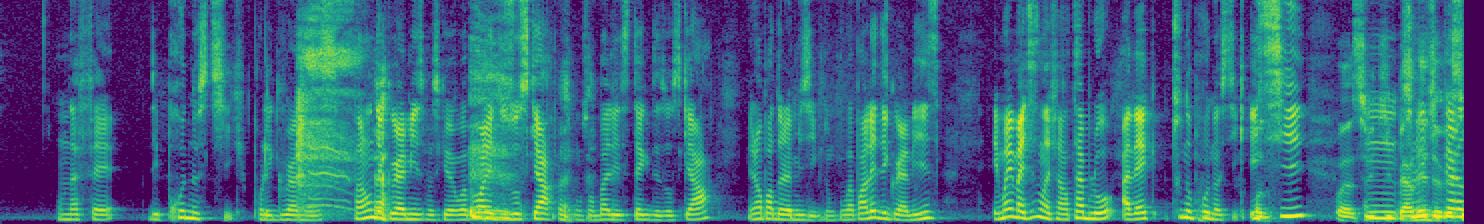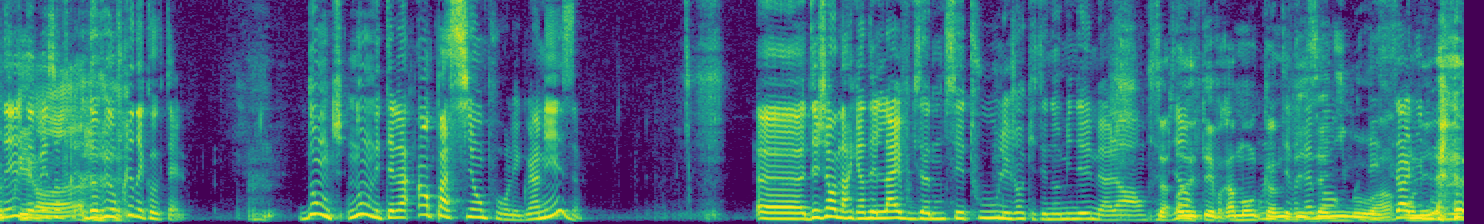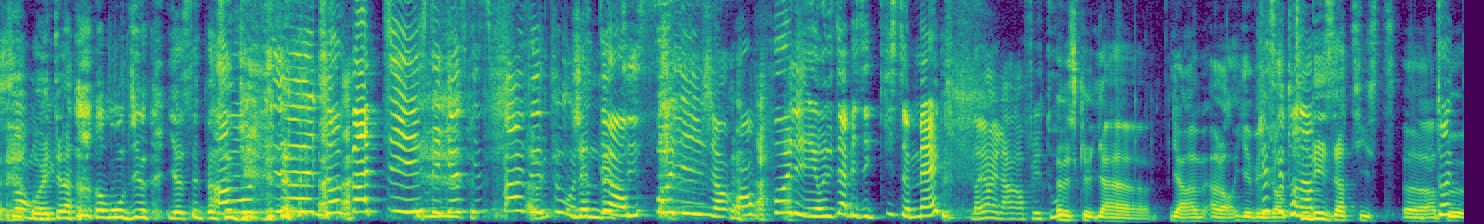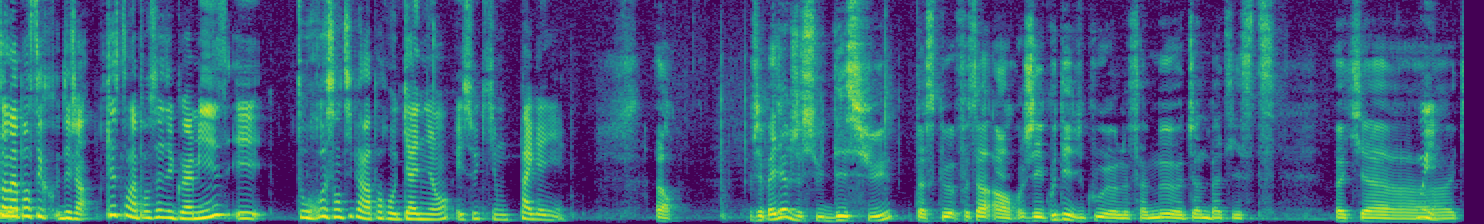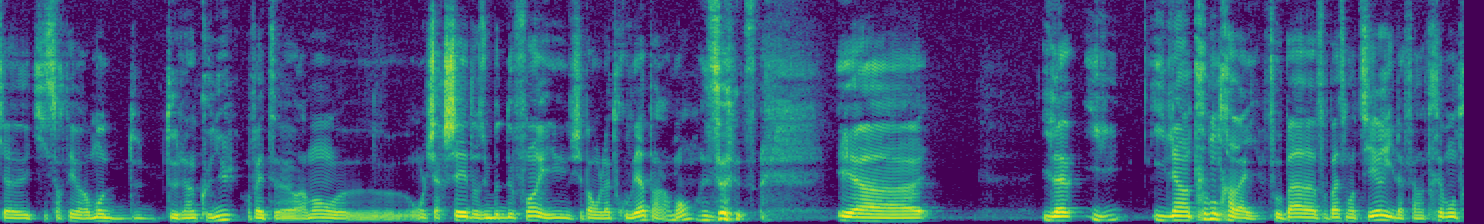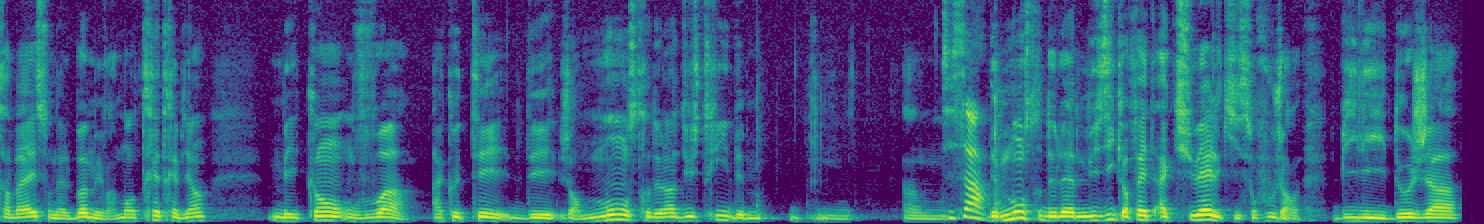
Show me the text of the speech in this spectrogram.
on a fait des pronostics pour les Grammys. Parlons des Grammys parce qu'on va parler des Oscars parce qu'on s'en bat les steaks des Oscars. Et là, on parle de la musique. Donc, on va parler des Grammys. Et moi et Mathis, on a fait un tableau avec tous nos pronostics. Et On- si Ouais, celui qui Hum, perdait celui qui devait perdait s'offrir devait, un- s'offrir- devait offrir des cocktails. Donc, nous, on était là impatients pour les Grammys. Euh, déjà, on a regardé le live où ils annonçaient tous les gens qui étaient nominés, mais alors, on sait Ça, bien. on était vraiment on comme était des vraiment animaux. des hein. animaux, On, est- genre, on on était là, oh mon dieu, il y a cette Oh personne mon qui. dieu, Jean-Baptiste, et qu'est-ce qui se passe et tout On était en folie, genre en folie. Et on était, ah, mais c'est qui ce mec? D'ailleurs, il a raflé tout. Ah, Parce qu'il y a, y a. Alors, il y avait genre tous as- les artistes. euh, un Toi, peu, t'en as pensé quoi- déjà Qu'est-ce que t'en as pensé des Grammys et ton ressenti par rapport aux gagnants et ceux qui n'ont pas gagné? Alors, je vais pas dire que je suis déçu, parce que faut ça. Alors, j'ai écouté du coup euh, le fameux John Baptiste. euh, qui, a, Oui. qui, a- qui sortait vraiment de, de l'inconnu. En fait, euh, vraiment, euh, on le cherchait dans une botte de foin et je sais pas, on l'a trouvé apparemment. et euh, il, a, il, il a un très bon travail. Faut pas, faut pas se mentir. Il a fait un très bon travail. Son album est vraiment très très bien. Mais quand on voit à côté des genre monstres de l'industrie, des, ça. des monstres de la musique en fait actuelle qui sont fous, genre Billy, Doja,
